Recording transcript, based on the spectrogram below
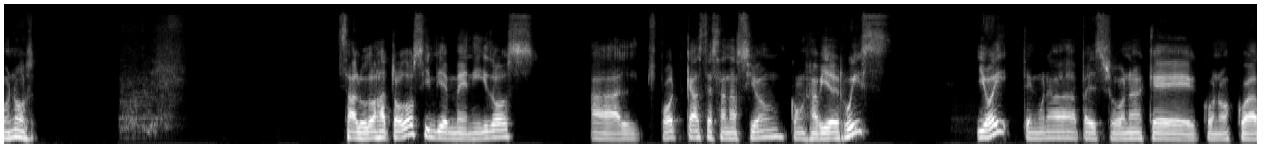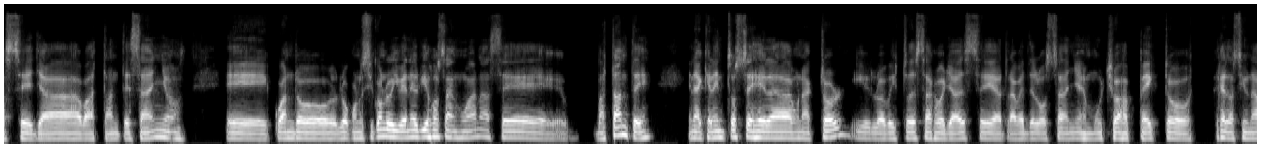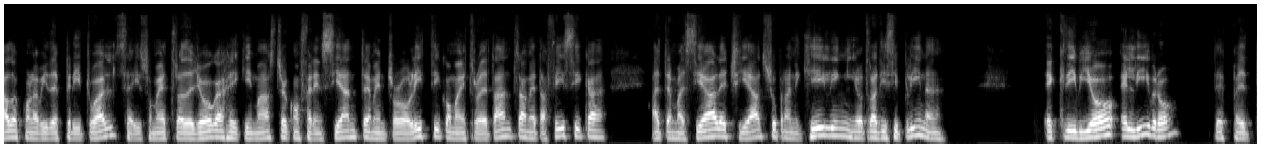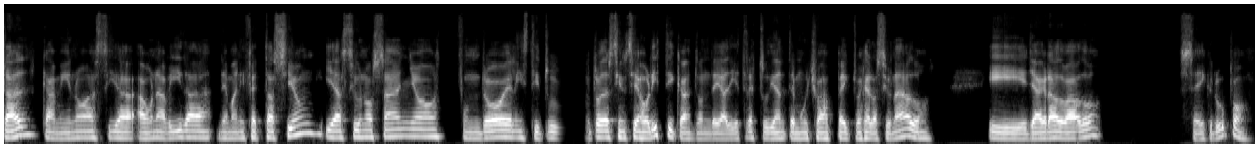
Bueno, saludos a todos y bienvenidos al podcast de sanación con Javier Ruiz. Y hoy tengo una persona que conozco hace ya bastantes años. Eh, cuando lo conocí cuando viví en el viejo San Juan hace bastante, en aquel entonces era un actor y lo he visto desarrollarse a través de los años en muchos aspectos relacionados con la vida espiritual. Se hizo maestro de yoga, Reiki Master, conferenciante, mentor holístico, maestro de tantra, metafísica, artes marciales, shiatsu, pranic healing y otras disciplinas. Escribió el libro Despertar, Camino hacia a una vida de manifestación y hace unos años fundó el Instituto de Ciencias Holísticas, donde adiestra estudiantes en muchos aspectos relacionados y ya ha graduado seis grupos.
